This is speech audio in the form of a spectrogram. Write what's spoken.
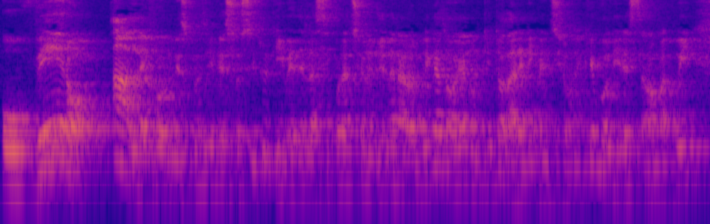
ovvero alle forme esclusive e sostitutive dell'assicurazione generale obbligatoria non titolare di pensione. Che vuol dire sta roba qui?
